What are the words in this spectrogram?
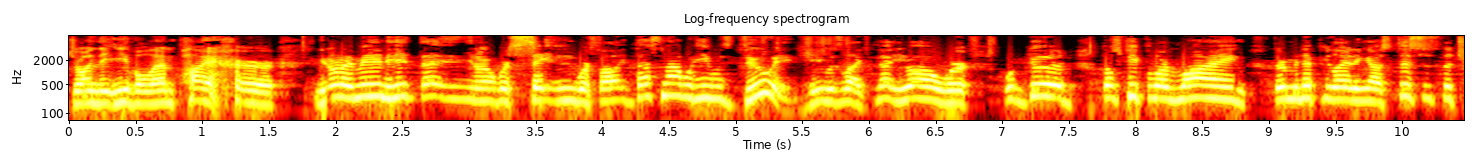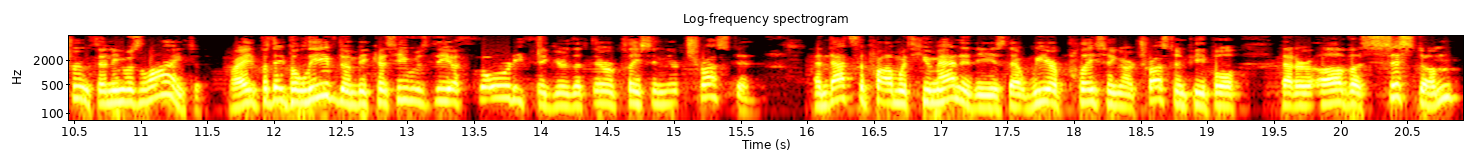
join the evil empire. You know what I mean? He, you know, we're Satan, we're following. That's not what he was doing. He was like, no, you, oh, we're, we're good. Those people are lying. They're manipulating us. This is the truth. And he was lying to them, right? But they believed him because he was the authority figure that they were placing their trust in. And that's the problem with humanity is that we are placing our trust in people that are of a system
